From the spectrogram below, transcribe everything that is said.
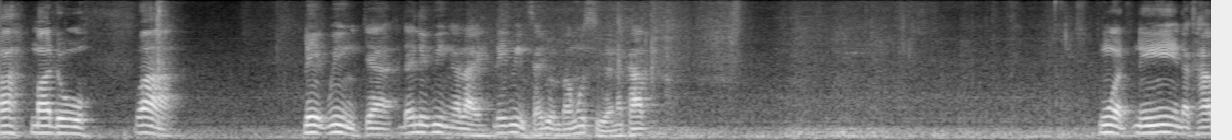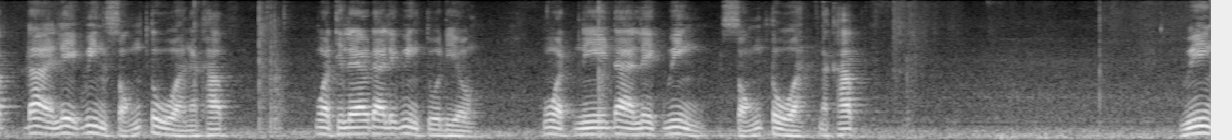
อะ มาดูว่าเลขวิ่งจะได้เลขวิ่งอะไร เลขวิ่งสายด่วนบางมุเสือนะครับ งวดนี้นะครับได้เลขวิ่ง 2 ตัวนะครับ งวดที่แล้วได้เลขวิ่งตัวเดียว งวดนี้ได้เลขวิ่ง 2 ตัวนะครับ วิ่ง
